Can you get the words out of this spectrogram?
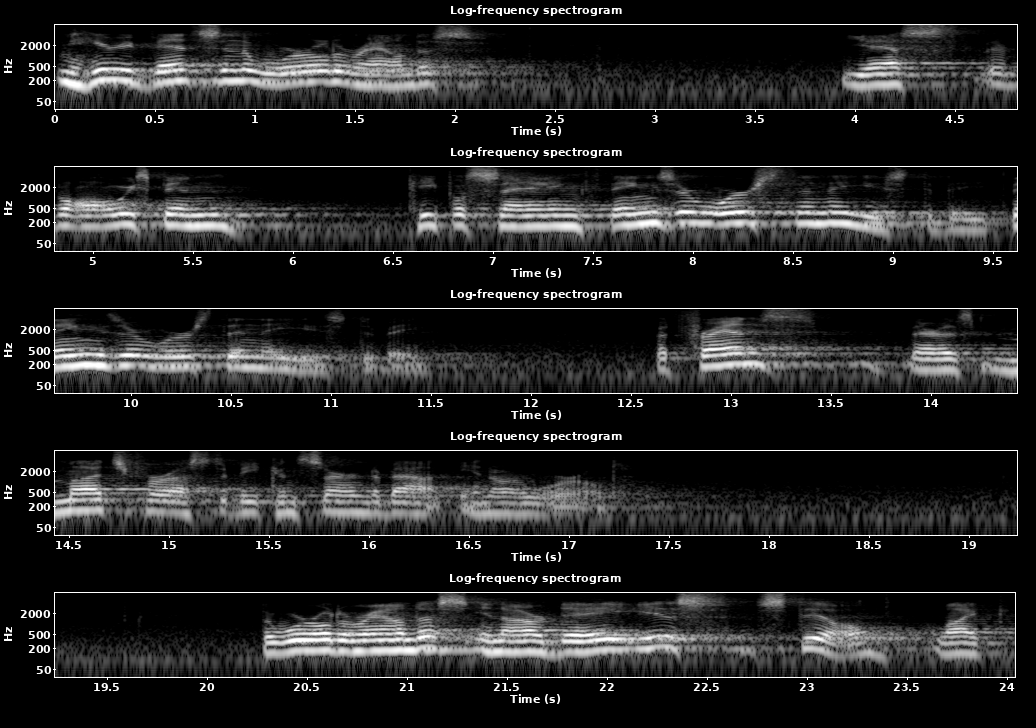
and hear events in the world around us. Yes, there have always been people saying things are worse than they used to be. Things are worse than they used to be. But, friends, there is much for us to be concerned about in our world. The world around us in our day is still like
